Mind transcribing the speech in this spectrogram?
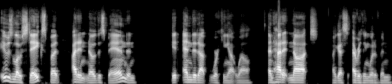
it was low stakes, but I didn't know this band and it ended up working out well. And had it not, I guess everything would have been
